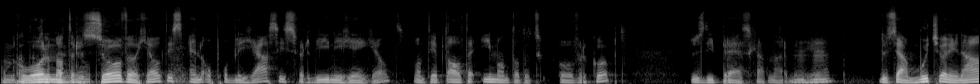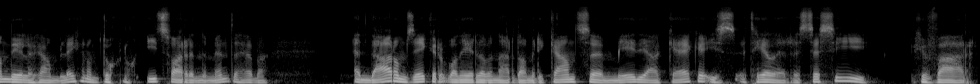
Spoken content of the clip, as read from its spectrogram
Omdat er gewoon zoveel omdat er geld- zoveel geld is en op obligaties verdien je geen geld. Want je hebt altijd iemand dat het overkoopt. Dus die prijs gaat naar beneden. Mhm. Dus ja, moet je wel in aandelen gaan beleggen om toch nog iets van rendement te hebben. En daarom, zeker wanneer dat we naar de Amerikaanse media kijken, is het hele recessiegevaar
